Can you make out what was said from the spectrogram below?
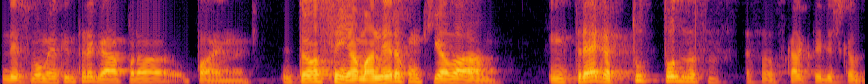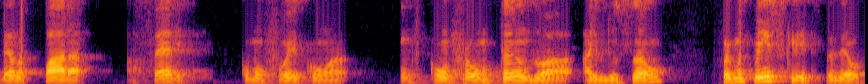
nesse momento, entregar para o pai. Né? Então, assim, a maneira com que ela entrega tu, todas essas, essas, características dela para a série, como foi com a, confrontando a, a ilusão, foi muito bem escrito, entendeu?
